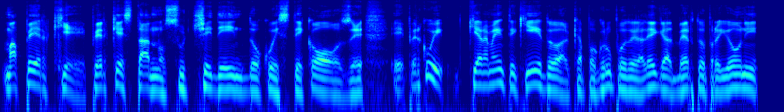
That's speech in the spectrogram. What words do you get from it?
ma, perché? Perché stanno succedendo queste cose? E per cui chiaramente chiedo al capogruppo della Lega Alberto Preioni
